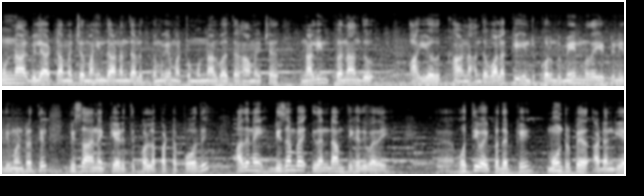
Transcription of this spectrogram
முன்னாள் விளையாட்டு அமைச்சர் மஹிந்தானந்த அலுத்கமுகே மற்றும் முன்னாள் வர்த்தக அமைச்சர் நளின் பிரனாந்து ஆகியோருக்கான அந்த வழக்கு இன்று கொழும்பு மேன்முறையீட்டு நீதிமன்றத்தில் விசாரணைக்கு எடுத்து கொள்ளப்பட்ட போது அதனை டிசம்பர் இரண்டாம் திகதி வரை ஒத்திவைப்பதற்கு மூன்று பேர் அடங்கிய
